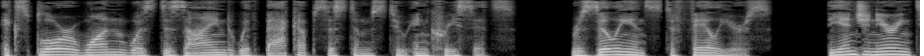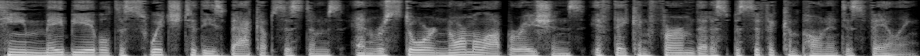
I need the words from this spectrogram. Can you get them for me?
Explorer-1 was designed with backup systems to increase its resilience to failures. The engineering team may be able to switch to these backup systems and restore normal operations if they confirm that a specific component is failing.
